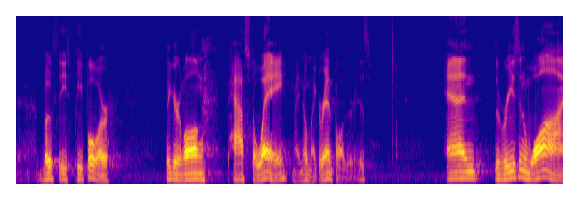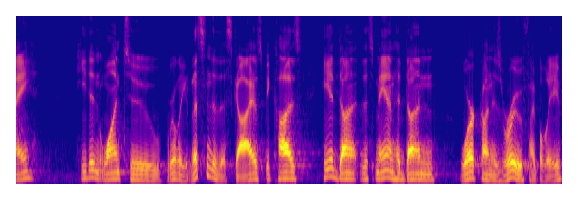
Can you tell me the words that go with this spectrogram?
uh, both these people are figure long passed away. I know my grandfather is. And the reason why he didn't want to really listen to this guy is because he had done, this man had done work on his roof, I believe,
